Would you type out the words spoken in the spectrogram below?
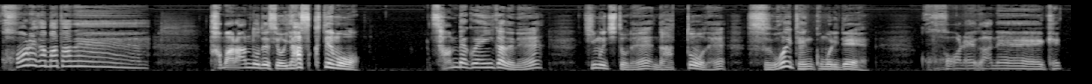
これがまたねたまらんのですよ。安くても300円以下でねキムチとね納豆をねすごいてんこ盛りでこれがね結構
